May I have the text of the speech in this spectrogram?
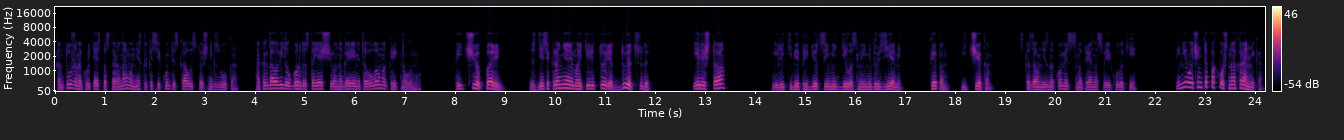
Контуженно крутясь по сторонам, он несколько секунд искал источник звука. А когда увидел гордо стоящего на горе металлолома, крикнул ему. «Ты чё, парень? Здесь охраняемая территория, дуй отсюда!» «Или что?» «Или тебе придется иметь дело с моими друзьями, Кэпом и Чеком», — сказал незнакомец, смотря на свои кулаки. «Ты не очень-то похож на охранника».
